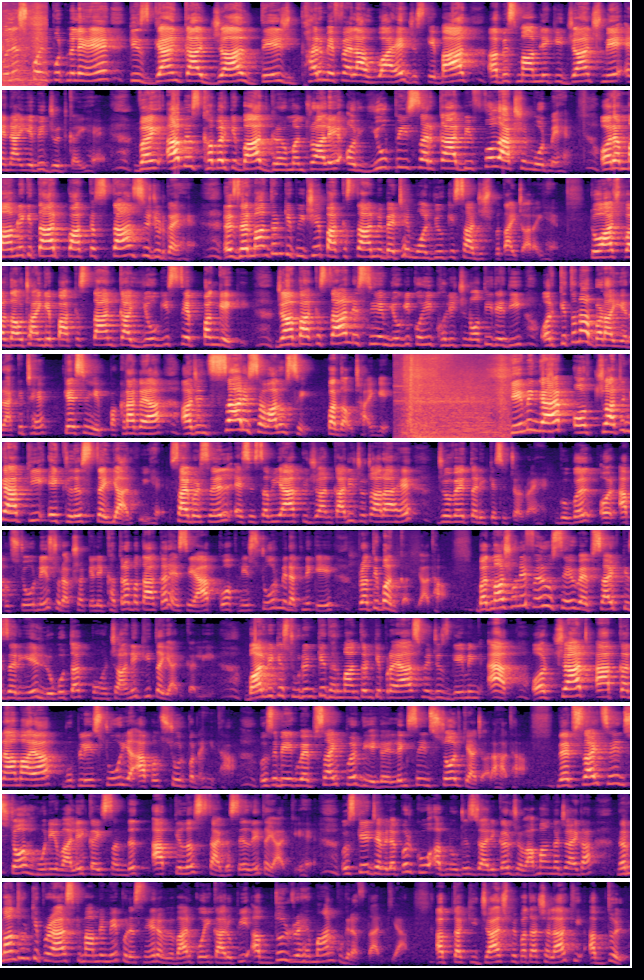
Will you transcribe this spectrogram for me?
पुलिस को इनपुट मिले हैं कि इस गैंग का जाल देश भर में फैला हुआ है, जिसके बाद अब इस मामले की जाँच में एनआईए भी जुट गई है। वहीं अब इस खबर के बाद गृह मंत्रालय और यूपी सरकार भी फुल एक्शन मोड में है और अब मामले के तार पाकिस्तान से जुड़ गए हैं। इस धर्मांतरण के पीछे पाकिस्तान में बैठे मौलवियों की साजिश बताई जा रही है। तो आज पर्दा उठाएँगे पाकिस्तान का योगी से पंगे की, जहाँ पाकिस्तान ने सीएम योगी को ही खुली चुनौती दे दी। और कितना बड़ा ये रैकेट है, कैसे ये पकड़ा गया, आज इन सारे सवालों से पर्दा उठाएँगे। गेमिंग ऐप और चैटिंग ऐप की एक लिस्ट तैयार हुई है। साइबर सेल, ऐसे सभी ऐप की जानकारी जुटा रहा है, जो वे तरीके से चल रहे हैं। गूगल और एप्पल स्टोर ने सुरक्षा के लिए खतरा बताकर ऐसे ऐप को अपने स्टोर में रखने के प्रतिबंध कर दिया था। बदमाशों ने फिर उसे वेबसाइट के ज़रिए लोगों तक पहुँचाने की तैयारी कर ली। बारहवीं के स्टूडेंट के धर्मांतरण के प्रयास में जिस गेमिंग ऐप और चैट ऐप का नाम आया, वो प्ले स्टोर या एप्पल स्टोर पर नहीं था। उसे भी एक वेबसाइट पर दिए गए लिंक से इंस्टॉल किया जा रहा था। वेबसाइट से इंस्टॉल होने वाले कई संदिग्ध ऐप की लिस्ट साइबर सेल ने तैयार की है। उसके डेवलपर को अब नोटिस जारी कर जवाब मांगा जाएगा। धर्मांतरण के प्रयास के मामले में पुलिस ने रविवार को एक आरोपी अब्दुल रहमान को गिरफ़्तार किया। अब तक की जाँच में पता चला कि अब्दुल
